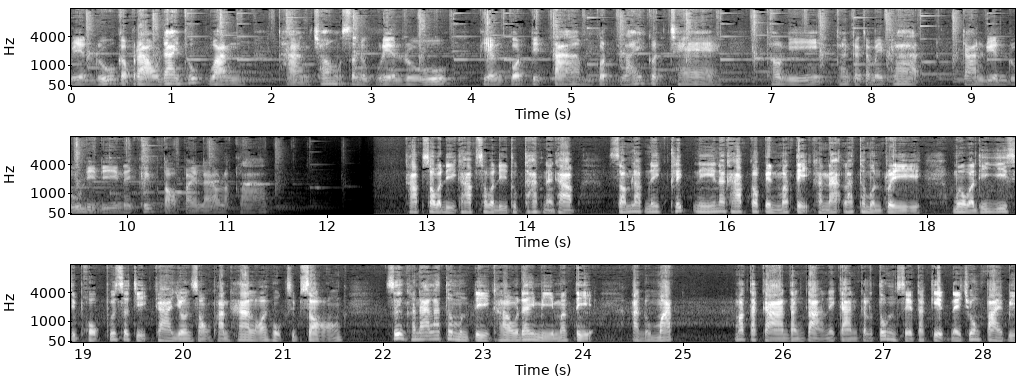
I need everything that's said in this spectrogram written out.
เรียนรู้กับเราได้ทุกวัน ทางช่องสนุกเรียนรู้ เพียงกดติดตาม กดไลค์ กดแชร์ เท่านี้ท่านก็จะไม่พลาดการเรียนรู้ดีๆ ในคลิปต่อไปแล้วล่ะครับ ครับ สวัสดีครับ สวัสดีทุกท่านนะครับสำหรับในคลิปนี้นะครับ ก็เป็นมติคณะรัฐมนตรี เมื่อวันที่ 26 พฤศจิกายน 2562 ซึ่งคณะรัฐมนตรีเขาได้มีมติอนุมัติ มาตรการต่างๆ ในการกระตุ้นเศรษฐกิจในช่วงปลายปี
